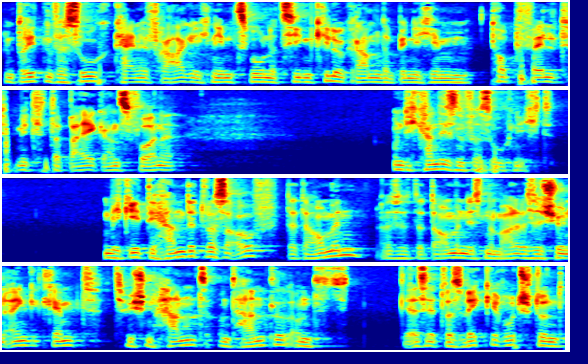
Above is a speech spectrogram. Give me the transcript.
Im dritten Versuch, keine Frage, ich nehme 207 Kilogramm, dann bin ich im Topfeld mit dabei, ganz vorne. Und ich kann diesen Versuch nicht. Mir geht die Hand etwas auf, der Daumen. Also der Daumen ist normalerweise schön eingeklemmt zwischen Hand und Handel und der ist etwas weggerutscht und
